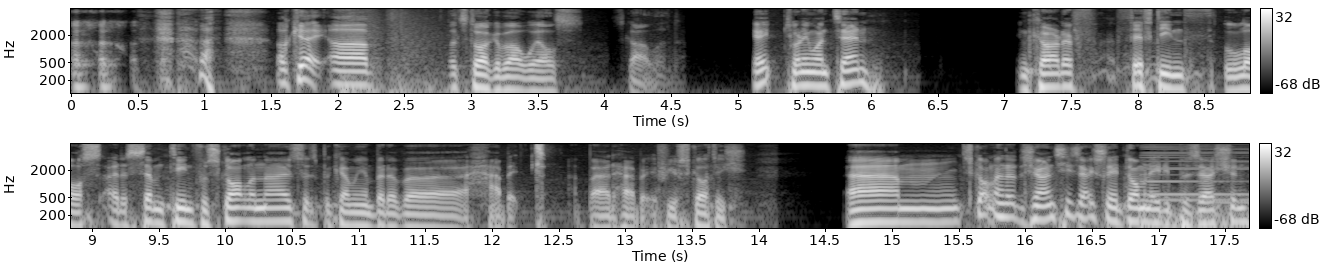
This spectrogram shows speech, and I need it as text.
okay, uh, let's talk about Wales, Scotland. Okay, 21 10 in Cardiff. 15th loss out of 17 for Scotland now, so it's becoming a bit of a habit, a bad habit if you're Scottish. Um, Scotland had the chances, actually, a dominated possession.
